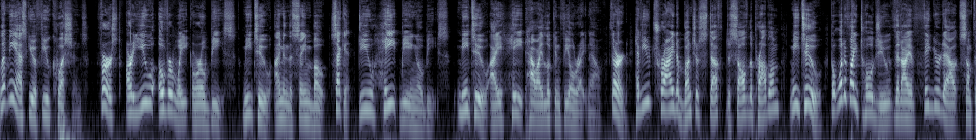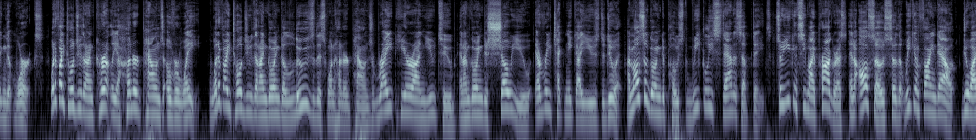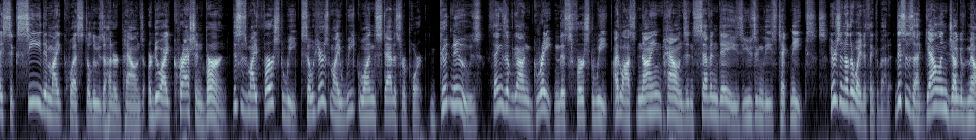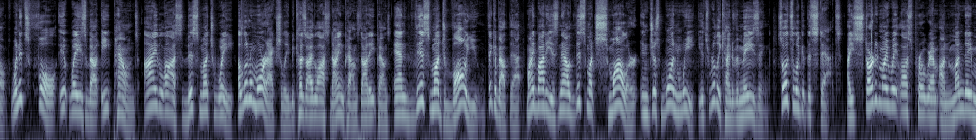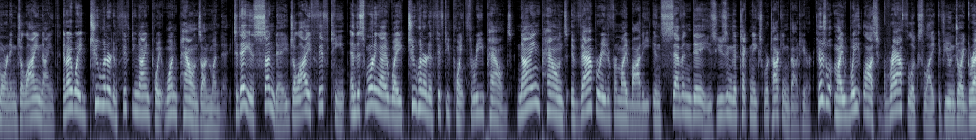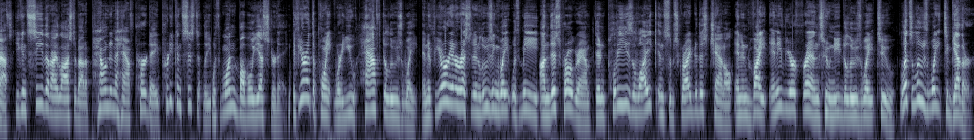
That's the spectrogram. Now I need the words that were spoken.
Let me ask you a few questions. First, are you overweight or obese? Me too, I'm in the same boat. Second, do you hate being obese? Me too, I hate how I look and feel right now. Third, have you tried a bunch of stuff to solve the problem? Me too. But what if I told you that I have figured out something that works? What if I told you that I'm currently 100 pounds overweight? What if I told you that I'm going to lose this 100 pounds right here on YouTube and I'm going to show you every technique I use to do it? I'm also going to post weekly status updates so you can see my progress and also so that we can find out do I succeed in my quest to lose 100 pounds or do I crash and burn? This is my first week, so here's my week one status report. Good news, Things have gone great in this first week. I lost 9 pounds in 7 days using these techniques. Here's another way to think about it. This is a gallon jug of milk. When it's full, it weighs about 8 pounds. I lost this much weight, a little more actually, because I lost 9 pounds, not 8 pounds, and this much volume. Think about that. My body is now this much smaller in just one week. It's really kind of amazing. So let's look at the stats. I started my weight loss program on Monday morning, July 9th, and I weighed 259.1 pounds on Monday. Today is Sunday, July 15th, and this morning I weighed 250.3 pounds. 9 pounds evaporated from my body in 7 days using the techniques we're talking about here. Here's what my weight loss graph looks like if you enjoy graphs. You can see that I lost about a pound and a half per day pretty consistently with one bubble yesterday. If you're at the point where you have to lose weight. And if you're interested in losing weight with me on this program, then please like and subscribe to this channel and invite any of your friends who need to lose weight too. Let's lose weight together.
